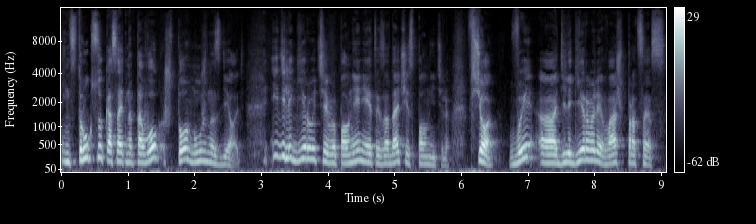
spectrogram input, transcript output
инструкцию касательно того, что нужно сделать. И делегируйте выполнение этой задачи исполнителю. Все, вы э, делегировали ваш процесс.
